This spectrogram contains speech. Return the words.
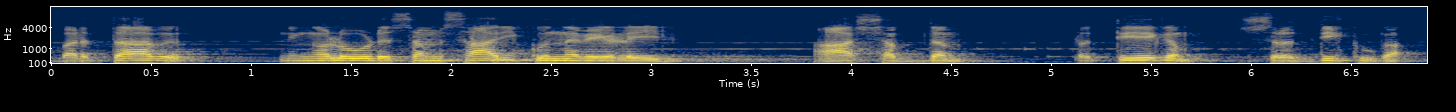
ഭർത്താവ് നിങ്ങളോട് സംസാരിക്കുന്ന വേളയിൽ ആ ശബ്ദം പ്രത്യേകം ശ്രദ്ധിക്കുക.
